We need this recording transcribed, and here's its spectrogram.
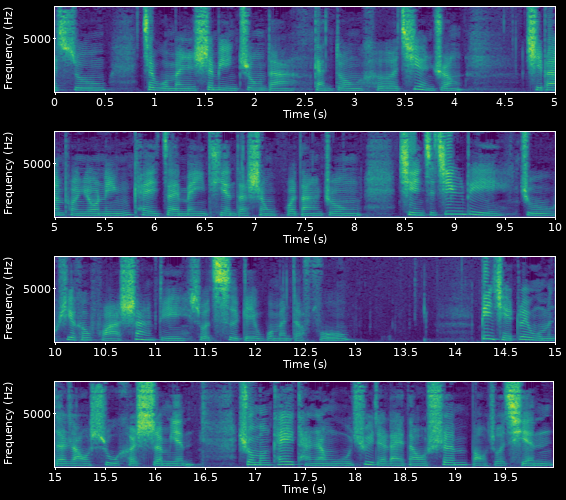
稣在我们生命中的感动和见证。期盼朋友您可以在每一天的生活当中，亲自经历主耶和华上帝所赐给我们的福。并且对我们的饶恕和赦免，使我们可以坦然无惧的来到圣宝座前，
